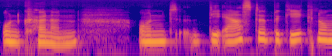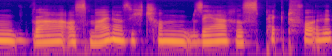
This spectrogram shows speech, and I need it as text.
und können. Und die erste Begegnung war aus meiner Sicht schon sehr respektvoll.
